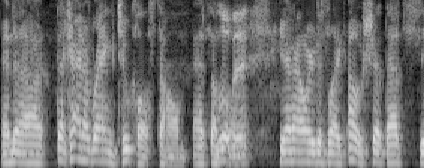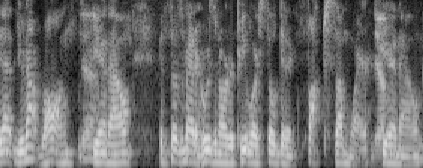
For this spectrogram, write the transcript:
And uh, that kind of rang too close to home at A some little point. bit. You know, we're just like, oh shit, that's yeah, you're not wrong. Yeah. You know, it doesn't matter who's in order; people are still getting fucked somewhere. Yep. You know,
